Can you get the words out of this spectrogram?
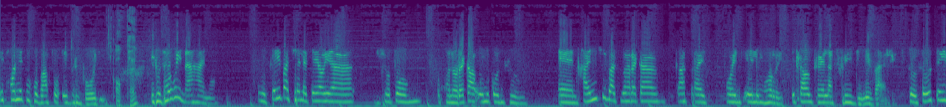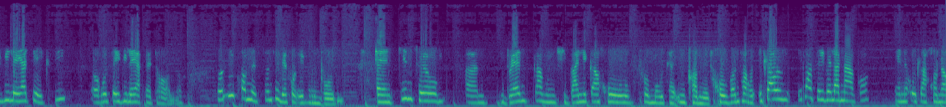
e tshwanetse go ba for everybody. Okay. Because ha o inahana o save tšhelete yao ya dishopong o kgona go reka o le ko ntlong. And gantsi batho ba reka ka price point e leng gore e tla o kry-ela free delivery. So se o savile ya taxi or go savile ya petrol. So e-commerce tshwanetse be for everybody. And ke ntho eo um di-brand ka bontšhi ba leka go promoter e-commerce go bontsha gore e tla nako and o tla kgona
